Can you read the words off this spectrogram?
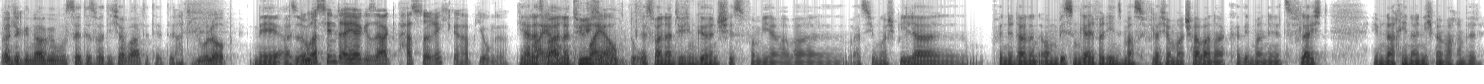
Weil du genau gewusst hättest, was ich erwartet hätte. Hatte ich Urlaub. Nee, also. Du hast hinterher gesagt, hast du recht gehabt, Junge. Ja, das war, war ja natürlich, war ja auch das war natürlich ein Gehirnschiss von mir, aber als junger Spieler, wenn du dann auch ein bisschen Geld verdienst, machst du vielleicht auch mal Schabernack, den man jetzt vielleicht im Nachhinein nicht mehr machen würde.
